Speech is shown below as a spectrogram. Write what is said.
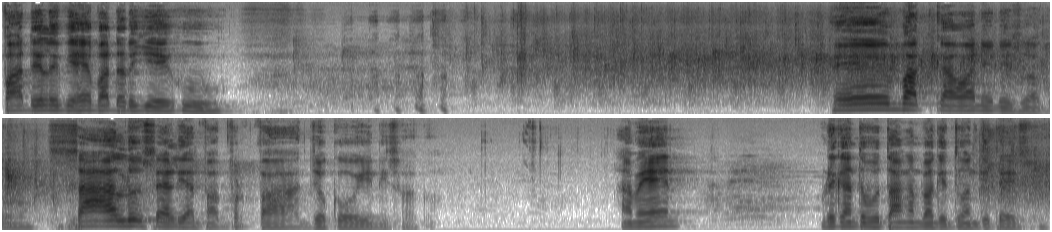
Pak D lebih hebat dari Yehu. Hebat kawan ini suatu. Salut saya lihat Pak, Pak Jokowi ini suatu. Amin. Berikan tepuk tangan bagi Tuhan kita Yesus.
